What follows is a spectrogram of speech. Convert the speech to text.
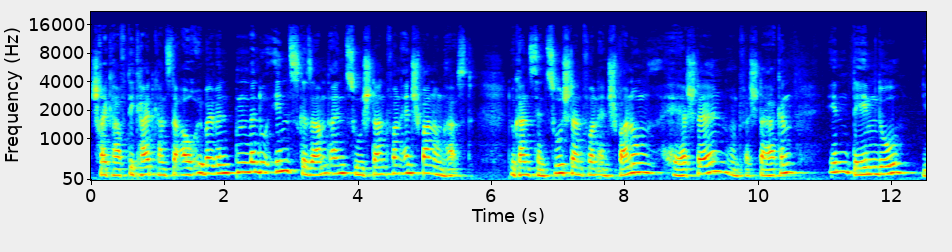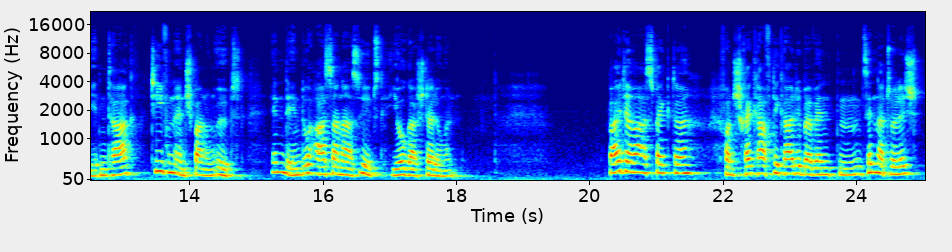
Schreckhaftigkeit kannst du auch überwinden, wenn du insgesamt einen Zustand von Entspannung hast. Du kannst den Zustand von Entspannung herstellen und verstärken, indem du jeden Tag Tiefenentspannung übst, indem du Asanas übst, Yoga-Stellungen. Weitere Aspekte von Schreckhaftigkeit überwinden sind natürlich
